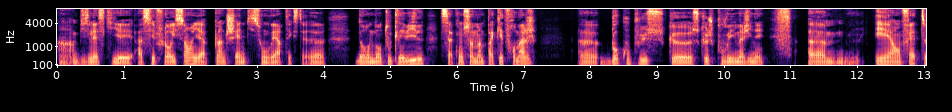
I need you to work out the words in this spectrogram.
un business qui est assez florissant. Il y a plein de chaînes qui sont ouvertes euh, dans, dans toutes les villes. Ça consomme un paquet de fromage, euh, beaucoup plus que ce que je pouvais imaginer. Euh, et en fait,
